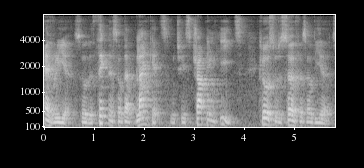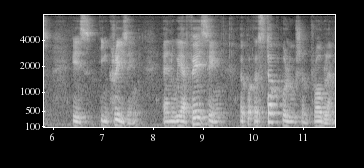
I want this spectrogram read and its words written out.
every year. So the thickness of that blanket, which is trapping heat close to the surface of the Earth, is increasing, and we are facing a, a stock pollution problem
